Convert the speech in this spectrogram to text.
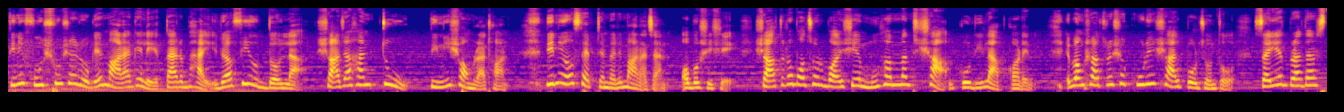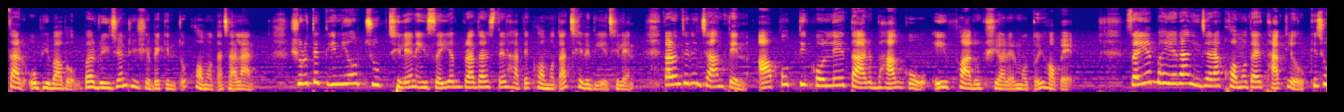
তিনি ফুসফুসের রোগে মারা গেলে তার ভাই রফিউদ্দৌল্লা শাহজাহান টু তিনি সম্রাট হন। তিনিও সেপ্টেম্বরে মারা যান। অবশেষে সতেরো বছর বয়সে মুহাম্মদ শাহ গদি লাভ করেন এবং সতেরোশো কুড়ি সাল পর্যন্ত। সৈয়দ ব্রাদার্স তার অভিভাবক বা রিজেন্ট হিসেবে কিন্তু ক্ষমতা চালান। শুরুতে তিনিও চুপ ছিলেন এই সৈয়দ ব্রাদার্সদের হাতে ক্ষমতা ছেড়ে দিয়েছিলেন। কারণ তিনি জানতেন, আপত্তি করলে তার ভাগ্য এই ফারুক শিয়ারের মতোই হবে। সৈয়দ ভাইয়েরা নিজেরা ক্ষমতায় থাকলেও কিছু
